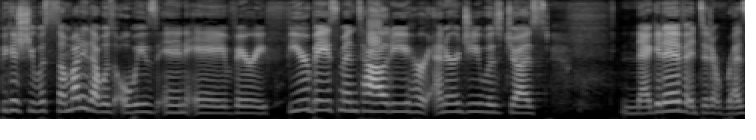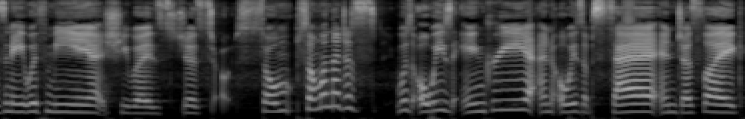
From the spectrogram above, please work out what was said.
because she was somebody that was always in a very fear based mentality. Her energy was just negative, it didn't resonate with me. She was just so, someone that just was always angry and always upset and just like,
